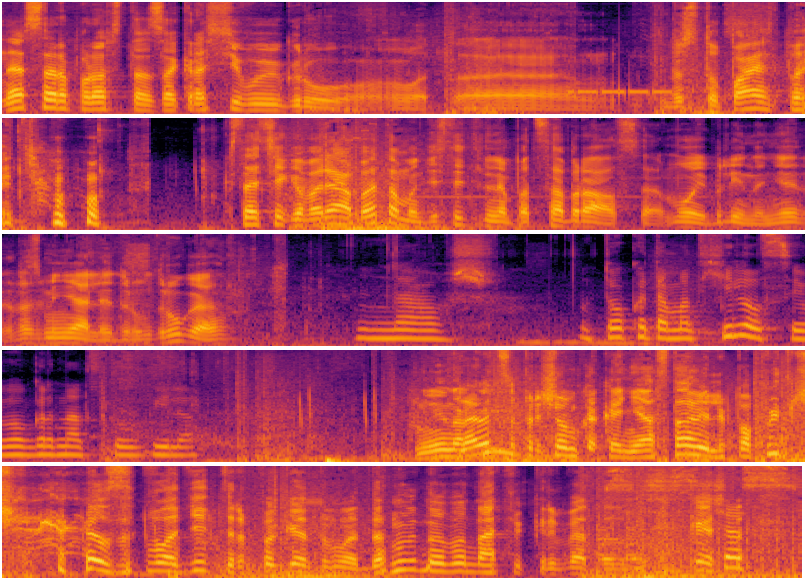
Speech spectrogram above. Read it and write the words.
Нессер просто за красивую игру вот, э, выступает, поэтому... Кстати говоря, об этом он действительно подсобрался. Ой, блин, они разменяли друг друга. Да уж. Только там отхилился, его гранатой убили. Мне нравится, причем, как они оставили попытки завладеть РПГ. Думаю, да ну, ну, ну нафиг, ребята. Сейчас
